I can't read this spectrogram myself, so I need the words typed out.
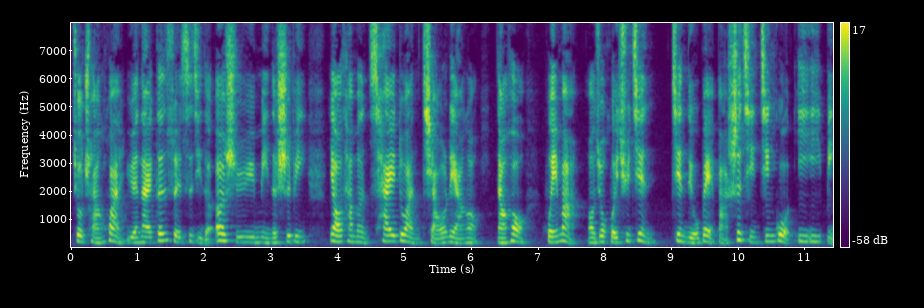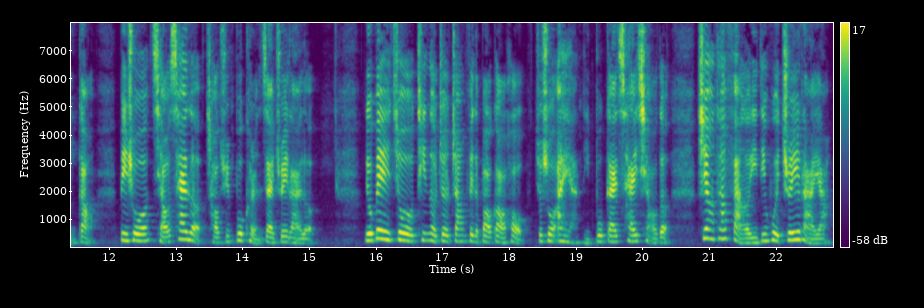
就传唤原来跟随自己的二十余名的士兵，要他们拆断桥梁哦，然后回马哦，就回去见见刘备，把事情经过一一禀告，并说桥拆了，曹军不可能再追来了。刘备就听了这张飞的报告后，就说：“哎呀，你不该拆桥的，这样他反而一定会追来呀。”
